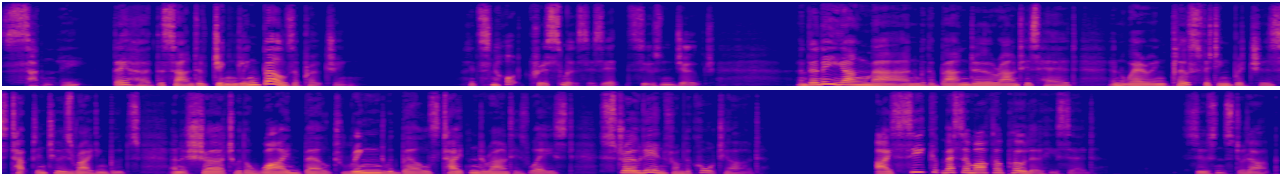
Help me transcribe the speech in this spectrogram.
Suddenly, they heard the sound of jingling bells approaching. It's not Christmas, is it? Susan joked. And then a young man with a bandeau around his head and wearing close fitting breeches tucked into his riding boots and a shirt with a wide belt ringed with bells tightened around his waist strode in from the courtyard. I seek Messer Marco Polo, he said. Susan stood up.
